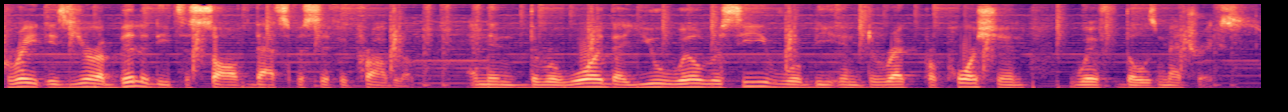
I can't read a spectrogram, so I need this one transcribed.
great is your ability to solve that specific problem? and then the reward that you will receive will be in direct proportion with those metrics.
